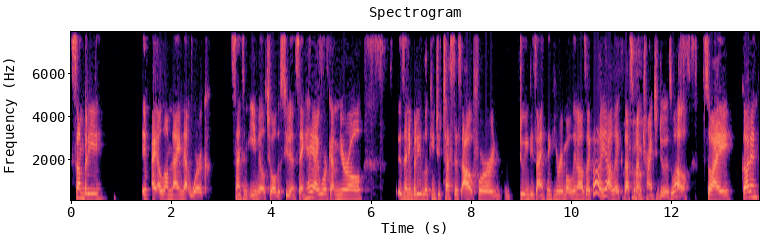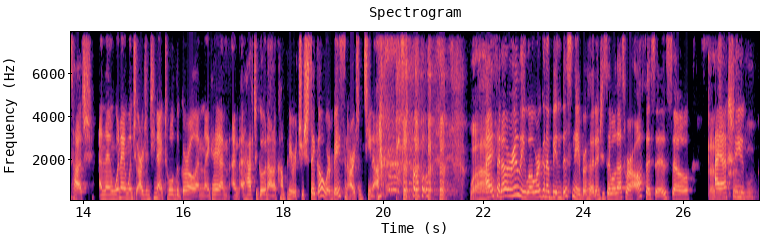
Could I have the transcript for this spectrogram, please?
somebody in my alumni network sent an email to all the students saying, Hey, I work at Mural is anybody looking to test this out for doing design thinking remotely? And I was like, oh yeah, like that's what yeah. I'm trying to do as well. So I got in touch. And then when I went to Argentina, I told the girl, I'm like, hey, I'm, I'm i have to go now on a company retreat. She's like, oh, we're based in Argentina. so wow. I said, oh, really? Well, we're going to be in this neighborhood. And she said, well, that's where our office is. So that's I actually incredible.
